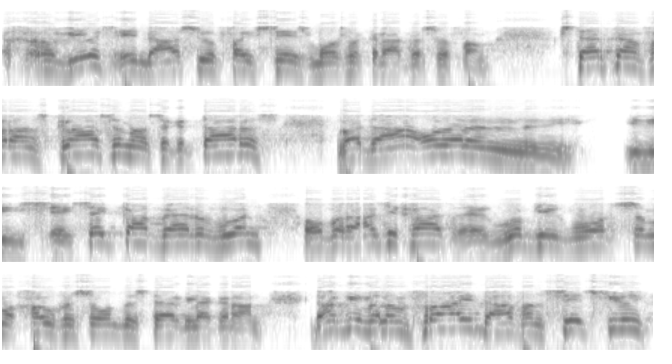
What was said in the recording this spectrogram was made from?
gewees en daar so 5 6 mosselkrakers gevang. Sterkte aan Frans Klaasen as sekretaris wat daar onder in die Suid-Kaap waar woon operasie gehad. Ek hoop jy word sommer gou gesond en sterk lekker aan. Dankie Willem Vraai daar van Setsfield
